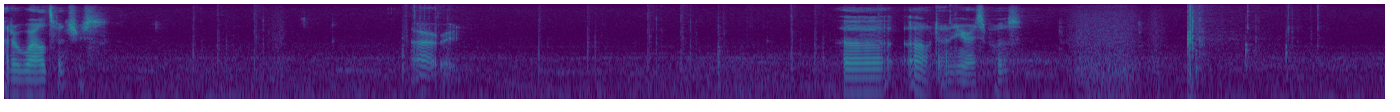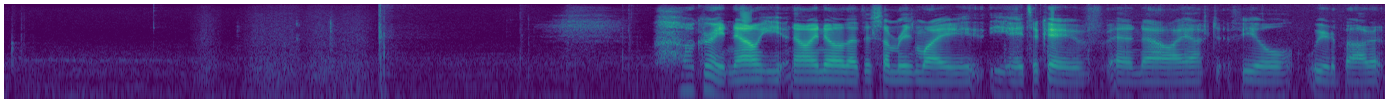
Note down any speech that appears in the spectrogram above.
Outer Wilds Ventures. Alright. Uh, oh, down here, I suppose. Oh great, now he now I know that there's some reason why he hates a cave, and now I have to feel weird about it.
